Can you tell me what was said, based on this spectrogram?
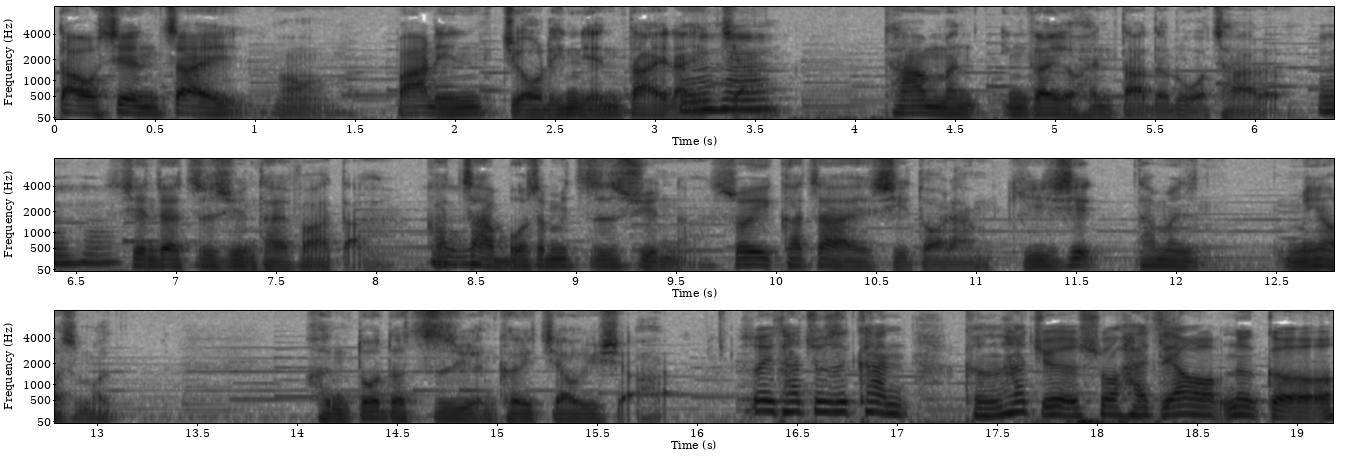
到现在哦，八零九零年代来讲，嗯、他们应该有很大的落差了。嗯哼，现在资讯太发达，较早无什么资讯了，所以较早的时代人其实他们没有什么很多的资源可以教育小孩。所以他就是看，可能他觉得说孩子要那个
